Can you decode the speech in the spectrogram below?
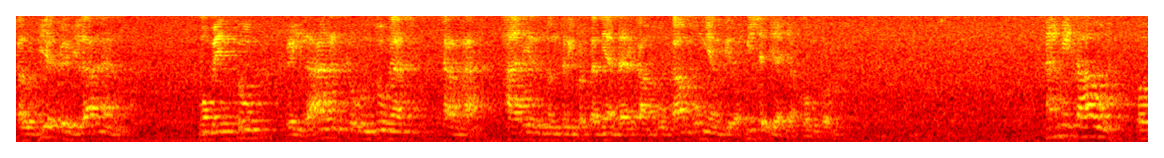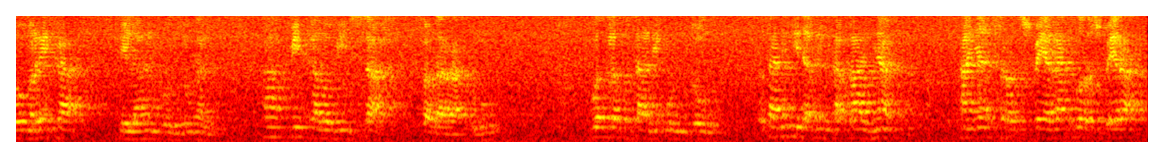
kalau dia kehilangan momentum, kehilangan keuntungan karena hadir Menteri Pertanian dari kampung-kampung yang tidak bisa diajak kompromi. Kami tahu bahwa mereka kehilangan keuntungan. Tapi kalau bisa, saudaraku, buatlah petani untung. Petani tidak minta banyak, hanya 100 perak, 200 perak.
